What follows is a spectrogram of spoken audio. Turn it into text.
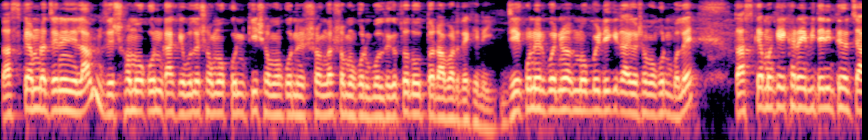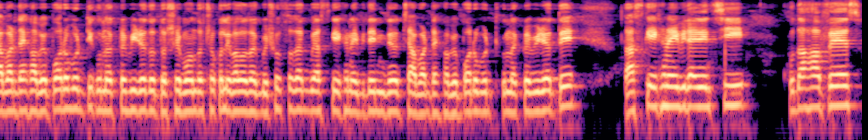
তো, আজকে আমরা জেনে নিলাম যে সমকোণ কাকে বলে, সমকোণ কি, সমকোণের সংজ্ঞা, সমকোণ বলতে গেলে তো উত্তর আবার দেখে নিই। যে কোণের পরিমাপ নব্বই ডিগ্রি, তাকে সমকোণ বলে। তো, আজকে আমাকে এখানে বিদায় নিতে হচ্ছে, আবার দেখা হবে পরবর্তী কোনো একটা ভিডিওতে। তো, সে বন্ধু সকলে ভালো থাকবে, সুস্থ থাকবে। আজকে এখানে বিদায় নিতে হচ্ছে, আবার দেখা হবে পরবর্তী কোনো একটা ভিডিওতে। তো, আজকে এখানে বিদায় নিচ্ছি। খুদা হাফেজ।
